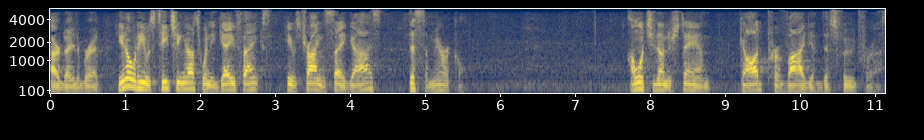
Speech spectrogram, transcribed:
our daily bread. You know what he was teaching us when he gave thanks? He was trying to say, Guys, this is a miracle. I want you to understand God provided this food for us.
